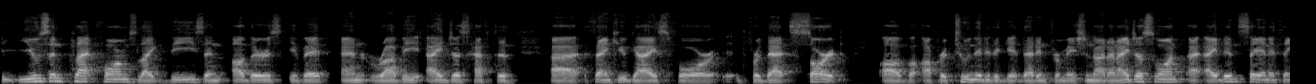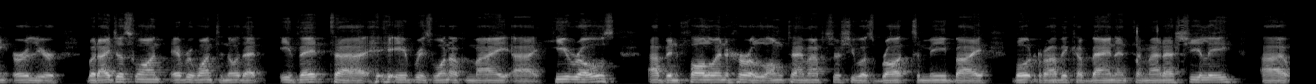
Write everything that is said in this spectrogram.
using platforms like these and others, Yvette and Robbie, I just have to uh, thank you guys for for that sort of opportunity to get that information out. And I just want, I, I, didn't say anything earlier, but I just want everyone to know that Yvette uh, Avery is one of my uh, heroes. I've been following her a long time after she was brought to me by both Robbie Caban and Tamara Sheely, uh,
